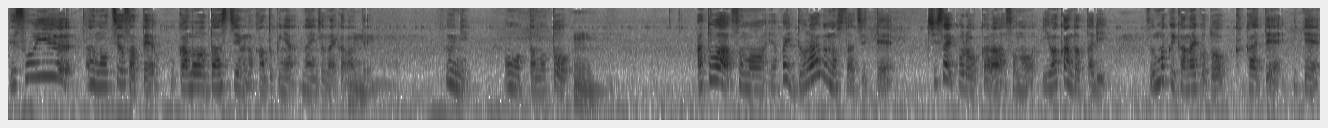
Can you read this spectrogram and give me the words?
でそういうあの強さって他のダンスチームの監督にはないんじゃないかなってふうに思ったのと、うん。あとはそのやっぱりドラッグの人たちって小さい頃からその違和感だったりうまくいかないことを抱えていて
